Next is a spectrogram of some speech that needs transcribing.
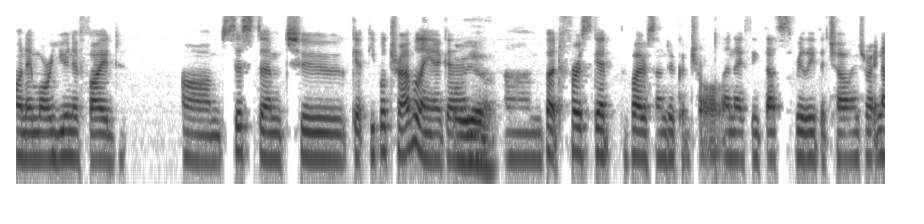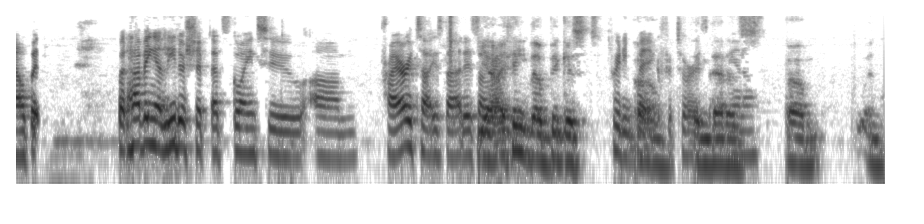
on a more unified um, system to get people traveling again. Oh, yeah. Um, but first, get the virus under control, and I think that's really the challenge right now. But but having a leadership that's going to um, prioritize that is yeah. I think the biggest pretty big um, for tourism. Thing that you is, know? um, and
